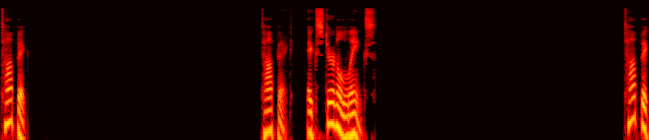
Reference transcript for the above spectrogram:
Topic. Topic. External links. Topic.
